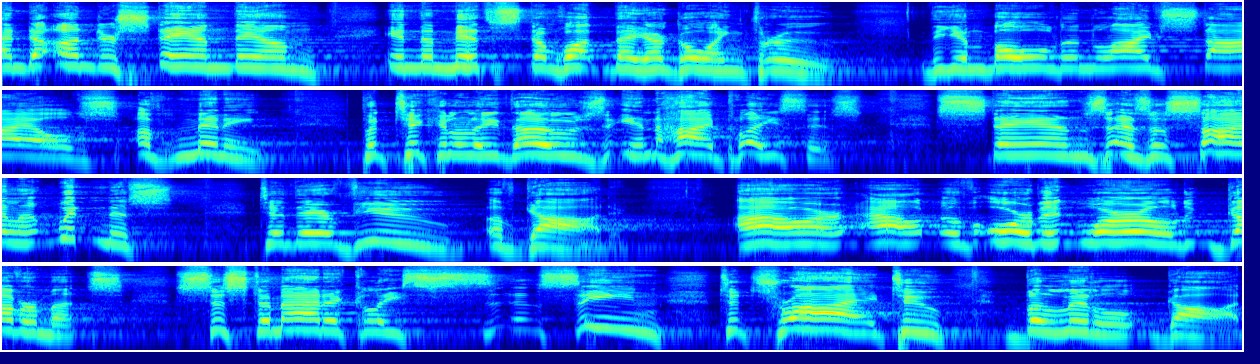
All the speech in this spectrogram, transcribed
and to understand them in the midst of what they are going through. The emboldened lifestyles of many, particularly those in high places, stands as a silent witness to their view of God. Our out of orbit world governments systematically seem to try to belittle God.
